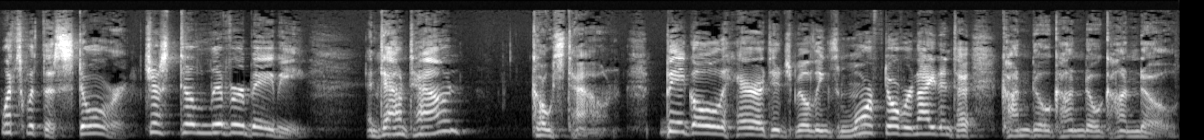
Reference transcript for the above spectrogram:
What's with the store? Just deliver, baby. And downtown? Ghost town. Big old heritage buildings morphed overnight into condo, condo, condo.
